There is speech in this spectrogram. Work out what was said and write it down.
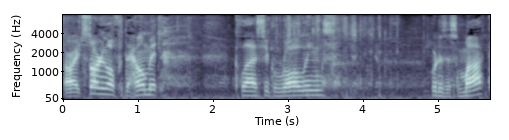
All right, starting off with the helmet. Classic Rawlings. What is this, mock?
